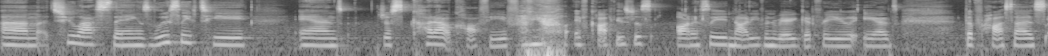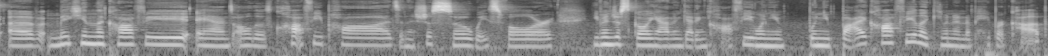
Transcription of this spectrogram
um, two last things loose leaf tea and just cut out coffee from your life. Coffee is just honestly not even very good for you. And the process of making the coffee and all those coffee pods and it's just so wasteful or even just going out and getting coffee when you when you buy coffee like even in a paper cup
